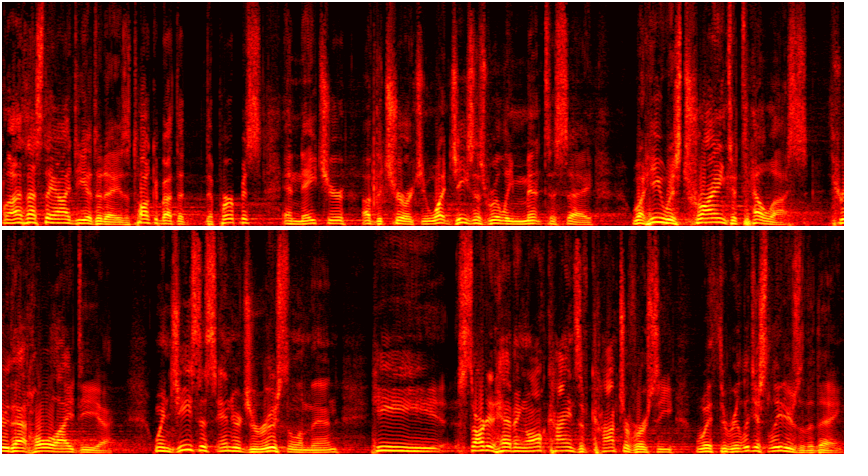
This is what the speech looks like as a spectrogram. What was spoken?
well, that's the idea today, is to talk about the, the purpose and nature of the church and what Jesus really meant to say, what he was trying to tell us through that whole idea. When Jesus entered Jerusalem, then, he started having all kinds of controversy with the religious leaders of the day.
